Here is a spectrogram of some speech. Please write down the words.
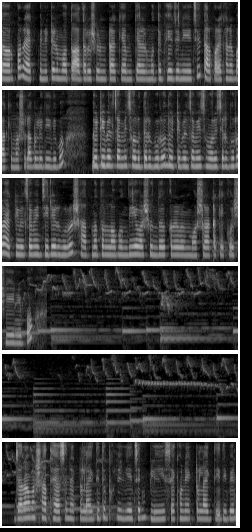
দেওয়ার পর এক মিনিটের মতো আদা, রসুনটাকে আমি তেলের মধ্যে ভেজে নিয়েছি। তারপর এখানে বাকি মশলাগুলি দিয়ে দিব। দুই টেবিল চামচ হলুদের গুঁড়ো, দুই টেবিল চামচ মরিচের গুঁড়ো, এক টেবিল চামচ জিরের গুঁড়ো, স্বাদ মতন লবণ দিয়ে এবার সুন্দর করে মশলাটাকে কষিয়ে নিব। যারা আমার সাথে আছেন, একটা লাইক দিতে ভুলে গিয়েছেন, প্লিজ এখনই একটা লাইক দিয়ে দিবেন,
